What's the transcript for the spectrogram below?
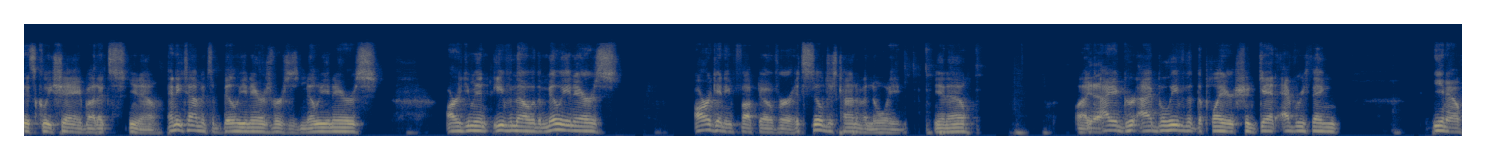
it's cliche, but it's you know, anytime it's a billionaires versus millionaires argument, even though the millionaires are getting fucked over, it's still just kind of annoying, you know? Like Yeah. I agree I believe that the players should get everything you know,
